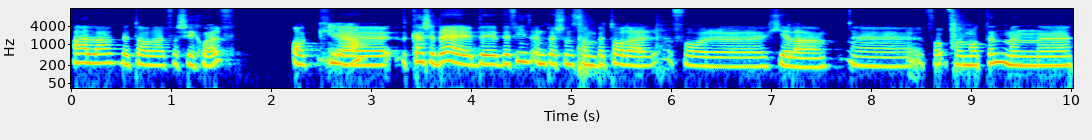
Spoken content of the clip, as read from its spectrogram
alla betalar för sig själv. Och Ja. eh, kanske det, det, det finns en person som betalar för eh, hela eh, för, för maten, men eh,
